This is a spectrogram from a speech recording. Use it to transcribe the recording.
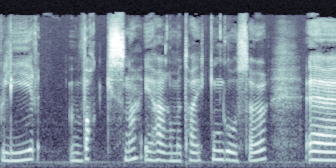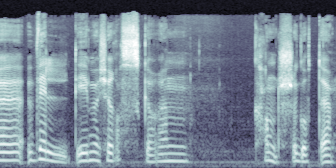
blir voksne i hermeteiken gåsehud veldig mye raskere enn kanskje godt er.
